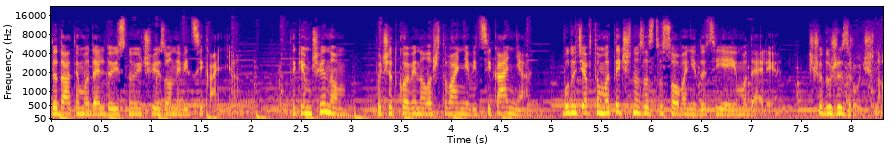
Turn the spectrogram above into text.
додати модель до існуючої зони відсікання. Таким чином, початкові налаштування відсікання будуть автоматично застосовані до цієї моделі, що дуже зручно.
